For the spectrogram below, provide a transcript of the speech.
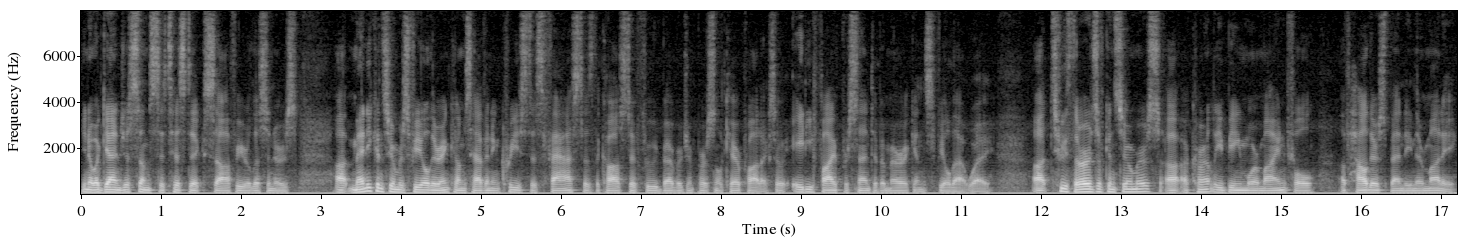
you know, again, just some statistics uh, for your listeners. Uh, many consumers feel their incomes haven't increased as fast as the cost of food, beverage, and personal care products. So 85% of Americans feel that way. Uh, Two thirds of consumers uh, are currently being more mindful of how they're spending their money.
